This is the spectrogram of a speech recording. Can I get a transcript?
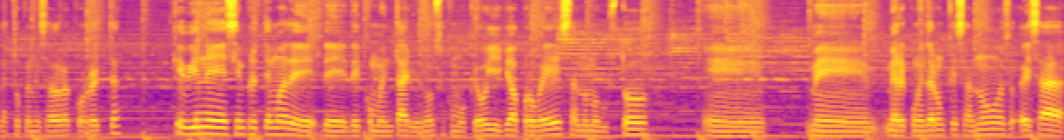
la tokenizadora correcta, que viene siempre el tema de, de- de comentarios, ¿no? O sea, como que, oye, yo aprobé esa, no me gustó, eh, me, me recomendaron que esa no, esa- esa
